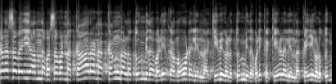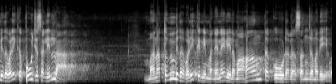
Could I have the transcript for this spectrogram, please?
ಕಳಸವಯ್ಯ ಅಂದ ಬಸವಣ್ಣ ಕಾರಣ ಕಂಗಳು ತುಂಬಿದ ಬಳಿಕ ನೋಡಲಿಲ್ಲ, ಕಿವಿಗಳು ತುಂಬಿದ ಬಳಿಕ ಕೇಳಲಿಲ್ಲ, ಕೈಗಳು ತುಂಬಿದ ಬಳಿಕ ಪೂಜಿಸಲಿಲ್ಲ. ಮನ ತುಂಬಿದ ಬಳಿಕ ನಿಮ್ಮ ನೆನೆಯಲಿಲ್ಲ ಮಹಾಂತ ಕೂಡಲ ಸಂಗಮ ದೇವ.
